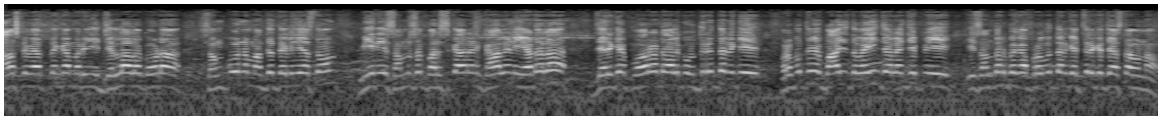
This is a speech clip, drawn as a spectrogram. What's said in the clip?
రాష్ట్ర వ్యాప్తంగా మరి ఈ జిల్లాలో కూడా సంపూర్ణ మద్దతు తెలియజేస్తాం. మీరు ఈ సమస్య పరిష్కారానికి కాలని ఎడల జరిగే పోరాటాలకు ఉధృతానికి ప్రభుత్వమే బాధ్యత వహించాలని చెప్పి ఈ సందర్భంగా ప్రభుత్వానికి హెచ్చరిక చేస్తా ఉన్నాం.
